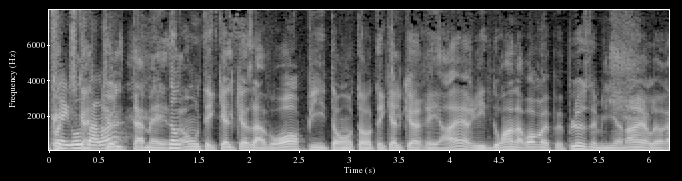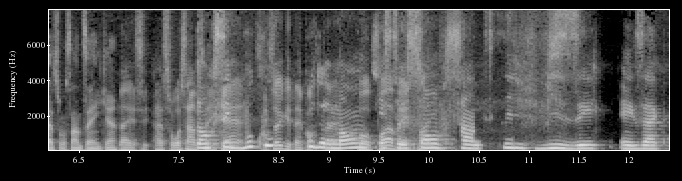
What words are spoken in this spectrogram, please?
très grosse valeur. Tu ta maison, tes quelques avoirs, puis ton, ton, tes quelques REER, il doit en avoir un peu plus de millionnaires là, à 65 ans. Ben, à 65 Donc, c'est beaucoup, beaucoup de monde qui se sont sentis visés Exact.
